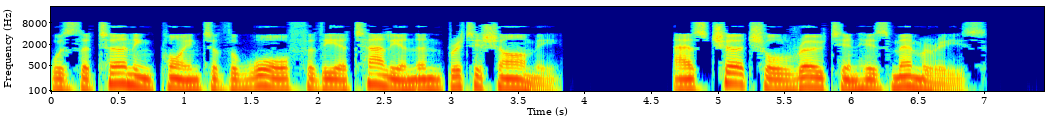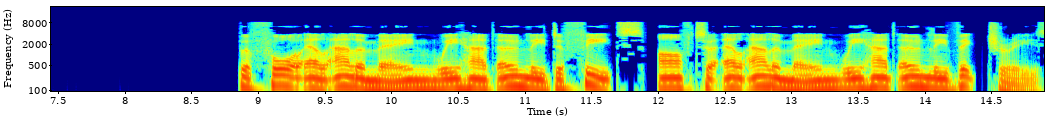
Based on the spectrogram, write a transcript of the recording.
was the turning point of the war for the Italian and British Army. As Churchill wrote in his memories, Before El Alamein we had only defeats, after El Alamein we had only victories.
